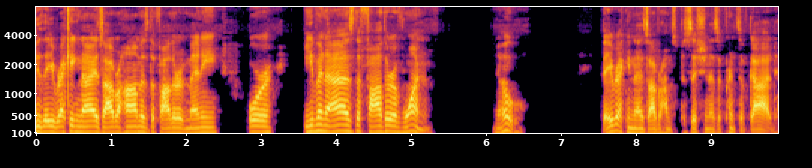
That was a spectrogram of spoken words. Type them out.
Do they recognize Abraham as the father of many or even as the father of one? No. They recognize Abraham's position as a prince of God.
